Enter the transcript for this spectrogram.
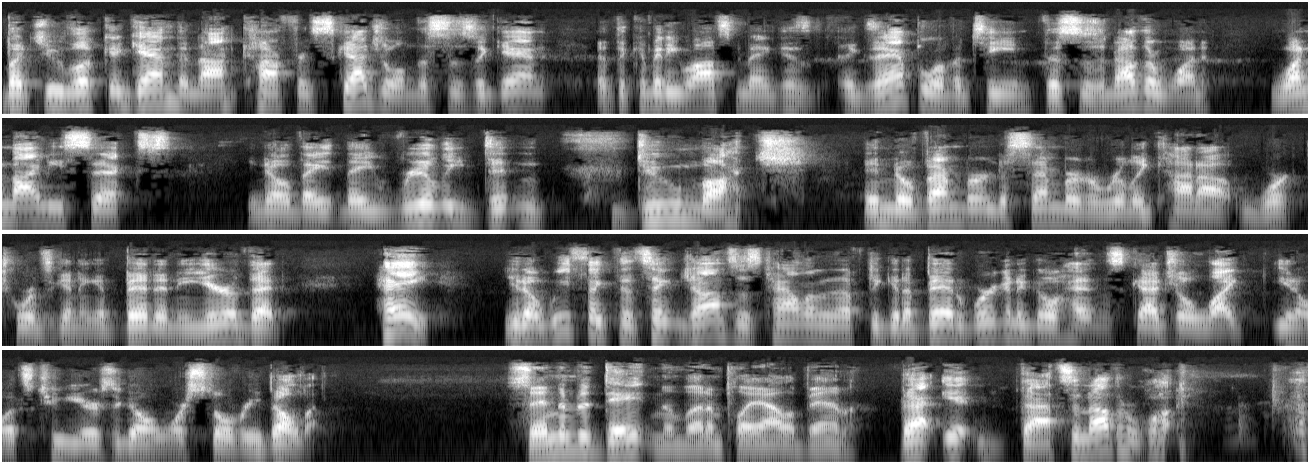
But you look again the non-conference schedule, and this is again if the committee wants to make an example of a team, this is another one. 196. You know, they they really didn't do much in November and December to really kind of work towards getting a bid in a year that, hey, you know, we think that St. John's is talented enough to get a bid. We're going to go ahead and schedule like, you know, it's two years ago and we're still rebuilding. Send them to Dayton and let them play Alabama. That it, that's another one.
